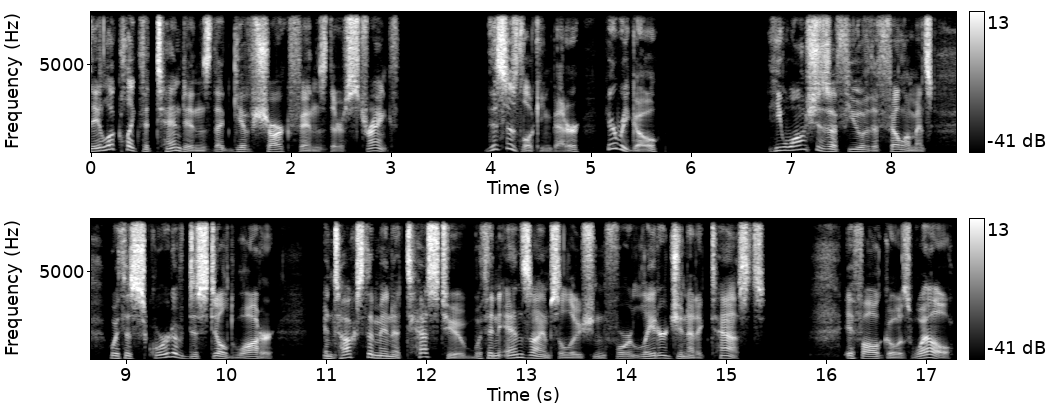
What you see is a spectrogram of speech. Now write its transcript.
They look like the tendons that give shark fins their strength. This is looking better. Here we go. He washes a few of the filaments with a squirt of distilled water and tucks them in a test tube with an enzyme solution for later genetic tests. If all goes well,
